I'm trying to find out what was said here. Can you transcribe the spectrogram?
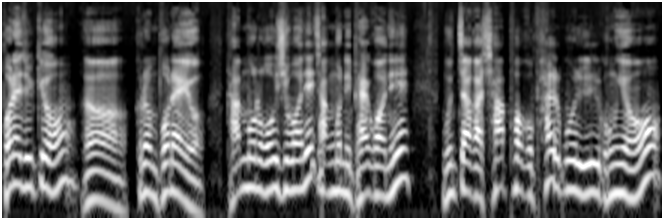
보내줄게요. 어, 그럼 보내요. 단문 50원이, 장문이 100원이, 문자가 샤퍼고 89106.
